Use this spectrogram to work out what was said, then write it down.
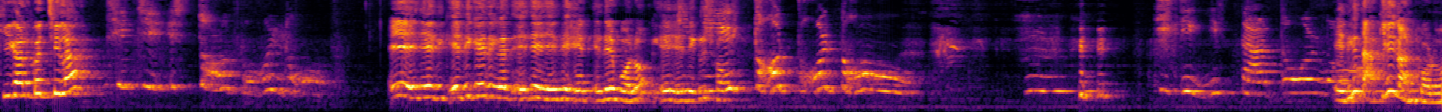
কি গান করছিলা? এই এদিকে এদিকে এদিকে এদের বলো এদিকে সব। এদিকে তাকিয়ে গান করো।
